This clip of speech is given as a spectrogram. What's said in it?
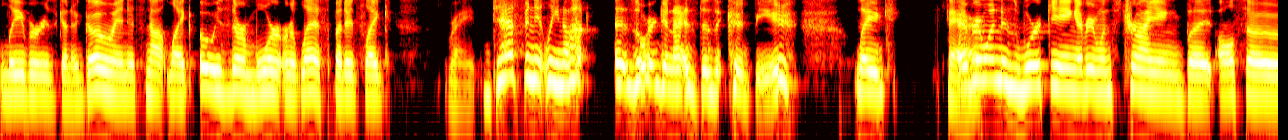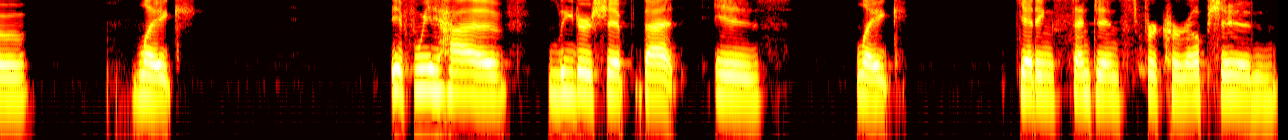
labor is going to go in it's not like oh is there more or less but it's like Right. definitely not as organized as it could be like Fair. everyone is working everyone's trying but also like if we have leadership that is like getting sentenced for corruption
